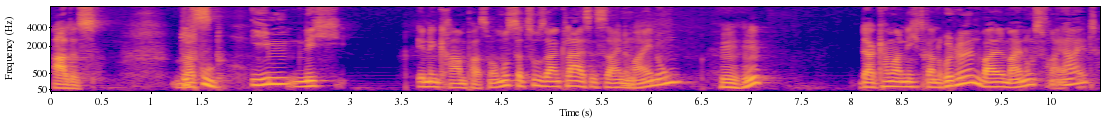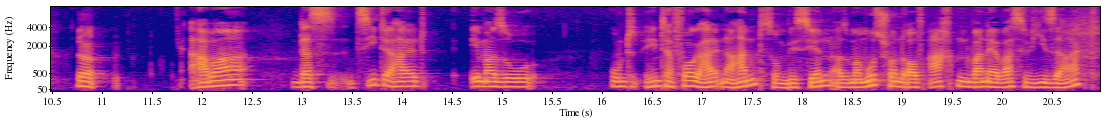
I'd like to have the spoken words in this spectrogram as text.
alles. Das was gut. ihm nicht in den Kram passt. Man muss dazu sagen, klar, es ist seine Meinung. Mhm. Da kann man nicht dran rütteln, weil Meinungsfreiheit. Ja. Aber das zieht er halt immer so und hinter vorgehaltener Hand so ein bisschen. Also man muss schon darauf achten, wann er was wie sagt,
